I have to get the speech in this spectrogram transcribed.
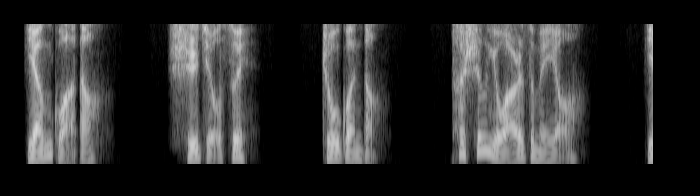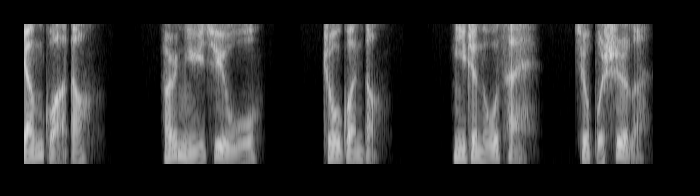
杨寡道：“十九岁。”周官道：“他生有儿子没有？”杨寡道：“儿女俱无。”周官道。你这奴才就不是了。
